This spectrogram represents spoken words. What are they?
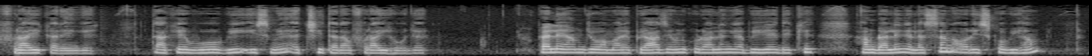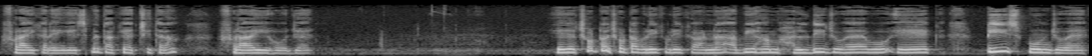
फ्राई करेंगे ताकि वो भी इसमें अच्छी तरह फ्राई हो जाए। पहले हम जो हमारे प्याज हैं, उनको डालेंगे। अभी ये देखें, हम डालेंगे लहसुन और इसको भी हम फ्राई करेंगे इसमें ताकि अच्छी तरह फ्राई हो जाए। ये जो छोटा छोटा ब्रिक ब्रिक काटना है, अभी हम हल्दी जो है, वो एक टीस्पून जो है,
